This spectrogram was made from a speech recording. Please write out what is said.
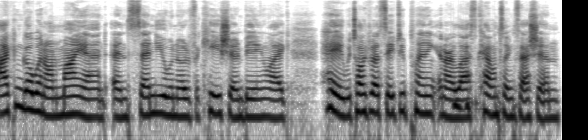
i can go in on my end and send you a notification being like hey we talked about safety planning in our mm-hmm. last counseling session.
